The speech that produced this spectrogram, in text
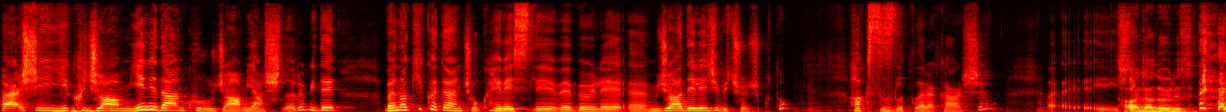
Her şeyi yıkacağım, yeniden kuracağım yaşları. Bir de ben hakikaten çok hevesli ve böyle e, mücadeleci bir çocuktum haksızlıklara karşı. Ee, işte Hala da öylesin.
